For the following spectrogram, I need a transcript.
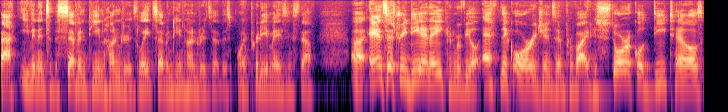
back even into the 1700s, late 1700s at this point. Pretty amazing stuff. Uh, Ancestry DNA can reveal ethnic origins and provide historical details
